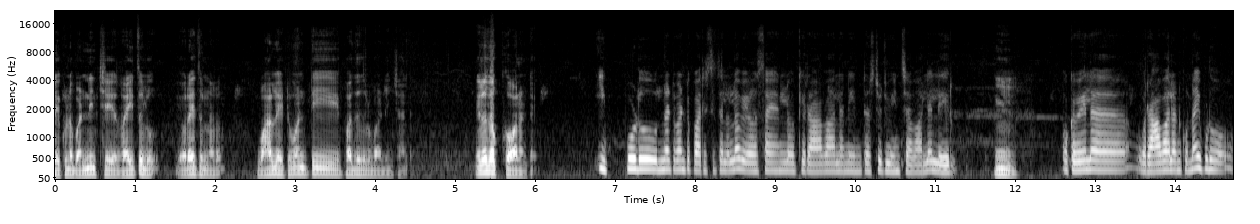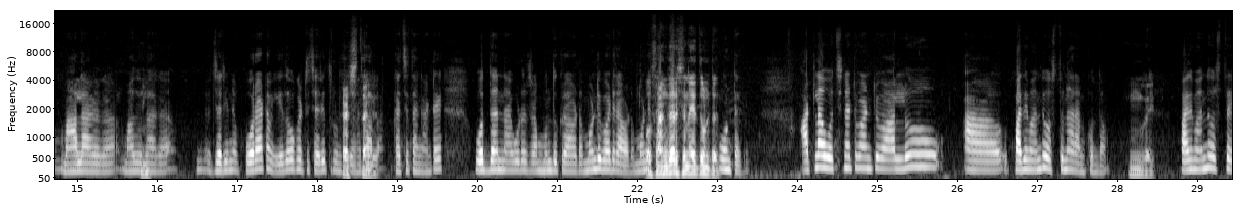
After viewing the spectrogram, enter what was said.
లేకుండా పండించే రైతులు ఎవరైతే ఉన్నారో వాళ్ళు ఎటువంటి పద్ధతులు పాటించాలి? నిలదొక్కుకోవాలంటే. ఇప్పుడు ఉన్నటువంటి పరిస్థితులలో వ్యవసాయంలోకి రావాలని ఇంట్రెస్ట్ చూపించే వాళ్ళే లేరు. ఒకవేళ రావాలనుకున్నా ఇప్పుడు మాలాగా మధులాగా జరిగిన పోరాటం ఏదో ఒకటి చరిత్ర ఉంటుంది. ఖచ్చితంగా. అంటే వద్దన్నా కూడా ముందుకు రావడం మొండిపడి రావడం మొండి సంఘర్షణ అయితే ఉంటుంది. ఉంటుంది. అట్లా వచ్చినటువంటి వాళ్ళు పది మంది వస్తున్నారు అనుకుందాం రైట్ పది మంది వస్తే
